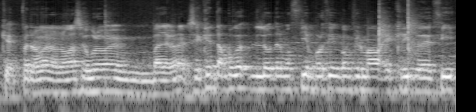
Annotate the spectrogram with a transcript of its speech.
Que, pero bueno, lo más seguro que vaya con él. Si es que tampoco lo tenemos 100% confirmado, escrito, decir,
